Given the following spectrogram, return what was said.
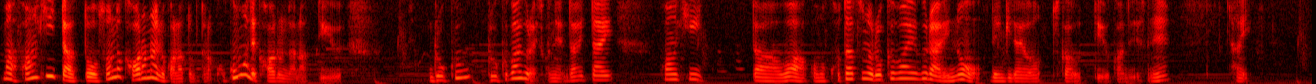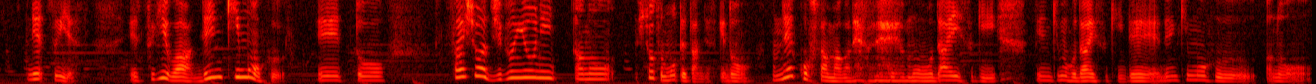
まあファンヒーターとそんな変わらないのかなと思ったらここまで変わるんだなっていう 6, 6倍ぐらいですかね。だいたいファンヒーターはこのこたつの6倍ぐらいの電気代を使うっていう感じですね。はい。で次です。え次は電気毛布。えっ、と最初は自分用にあの一つ持ってたんですけど猫様がですね もう大好き電気毛布大好きで電気毛布あの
